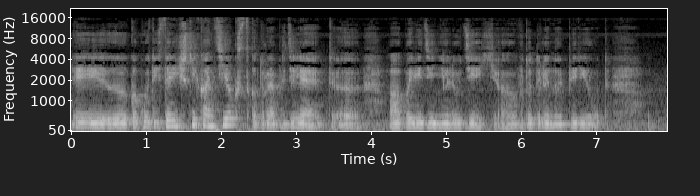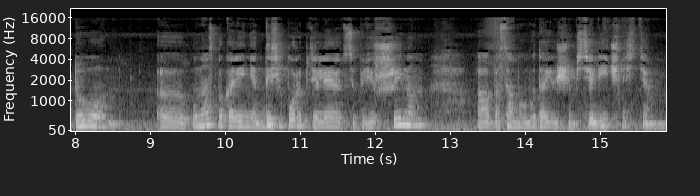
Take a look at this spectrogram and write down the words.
и э, какой-то исторический контекст, который определяет э, поведение людей в тот или иной период, то у нас поколения до сих пор определяются по вершинам, по самым выдающимся личностям,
